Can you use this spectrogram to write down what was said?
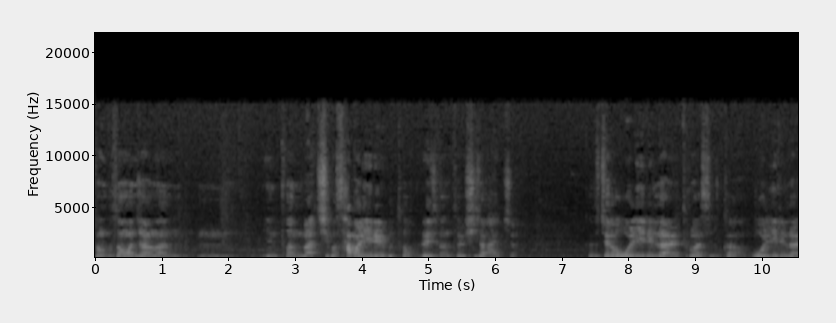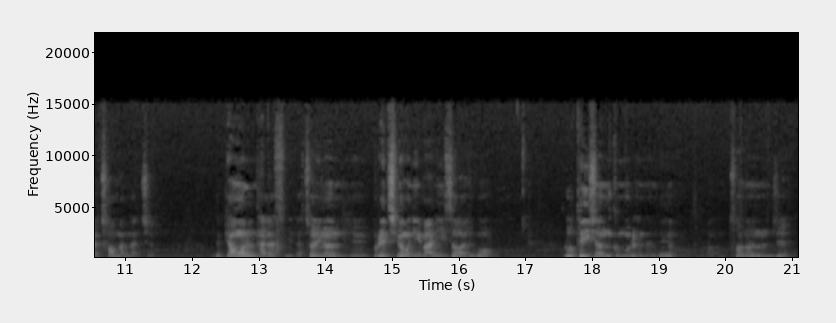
정부성 원장은 음, 인턴 마치고 3월 1일부터 레지던트를 시작하였죠. 그래서 제가 5월 1일 날 들어왔으니까 5월 1일 날 처음 만났죠. 근데 병원은 달랐습니다. 저희는 예, 브랜치 병원이 많이 있어가지고 로테이션 근무를 했는데요. 어, 저는 이제 어,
